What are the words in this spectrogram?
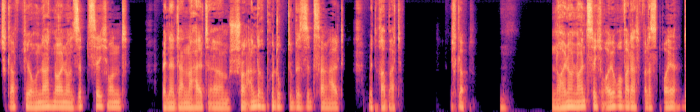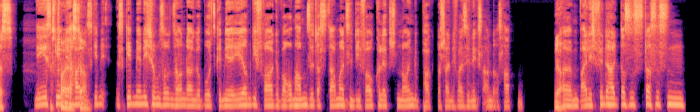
Ich glaube für 179 und wenn er dann halt ähm, schon andere Produkte besitzt, dann halt mit Rabatt. Ich glaube 99 Euro war das, war das teuer, das Nee, es geht, mir halt, es, geht mir, es geht mir nicht um so ein Sonderangebot. Es geht mir eher um die Frage, warum haben sie das damals in die V-Collection 9 gepackt? Wahrscheinlich, weil sie nichts anderes hatten. Ja. Ähm, weil ich finde halt, das ist, das ist ein,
